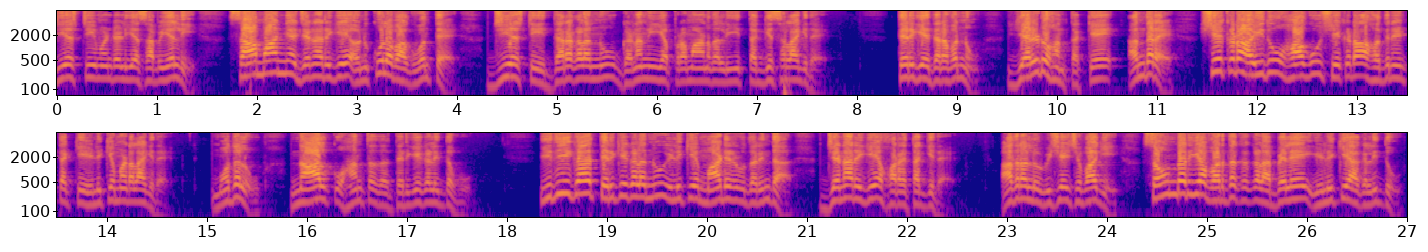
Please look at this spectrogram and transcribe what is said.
ಜಿಎಸ್ಟಿ ಮಂಡಳಿಯ ಸಭೆಯಲ್ಲಿ ಸಾಮಾನ್ಯ ಜನರಿಗೆ ಅನುಕೂಲವಾಗುವಂತೆ ಜಿಎಸ್ಟಿ ದರಗಳನ್ನು ಗಣನೀಯ ಪ್ರಮಾಣದಲ್ಲಿ ತಗ್ಗಿಸಲಾಗಿದೆ. ತೆರಿಗೆ ದರವನ್ನು ಎರಡು ಹಂತಕ್ಕೆ ಅಂದರೆ ಶೇಕಡ ಐದು ಹಾಗೂ ಶೇಕಡ ಹದಿನೆಂಟಕ್ಕೆ ಇಳಿಕೆ ಮಾಡಲಾಗಿದೆ. ಮೊದಲು ನಾಲ್ಕು ಹಂತದ ತೆರಿಗೆಗಳಿದ್ದವು. ಇದೀಗ ತೆರಿಗೆಗಳನ್ನು ಇಳಿಕೆ ಮಾಡಿರುವುದರಿಂದ ಜನರಿಗೆ ಹೊರೆ ತಗ್ಗಿದೆ. ಅದರಲ್ಲೂ ವಿಶೇಷವಾಗಿ ಸೌಂದರ್ಯ ವರ್ಧಕಗಳ ಬೆಲೆ ಇಳಿಕೆಯಾಗಲಿದ್ದು,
